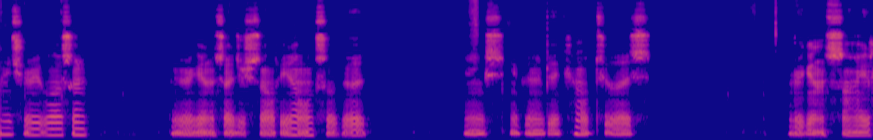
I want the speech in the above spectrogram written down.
Hi, Cherry Blossom. You better get inside yourself. You don't look so good. Thanks. You've been a big help to us. Better get inside.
